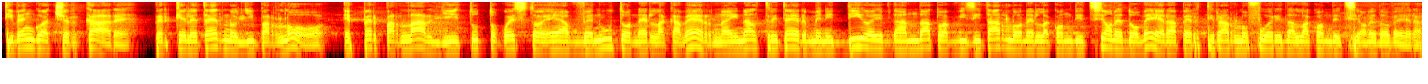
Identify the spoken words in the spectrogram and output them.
Ti vengo a cercare perché l'Eterno gli parlò e per parlargli tutto questo è avvenuto nella caverna. In altri termini, Dio è andato a visitarlo nella condizione dov'era per tirarlo fuori dalla condizione dov'era.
